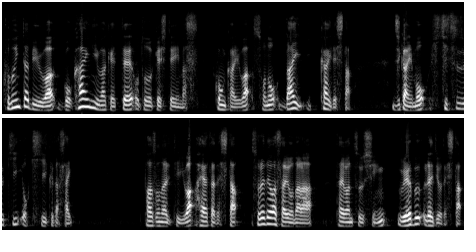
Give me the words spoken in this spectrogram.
このインタビューは5回に分けてお届けしています。今回はその第1回でした。次回も引き続きお聞きください。パーソナリティは早田でした。それではさようなら。台湾通信 web radio でした。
